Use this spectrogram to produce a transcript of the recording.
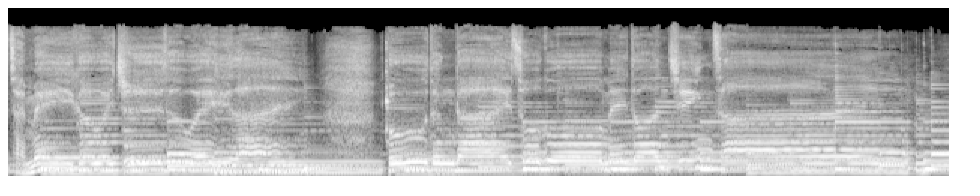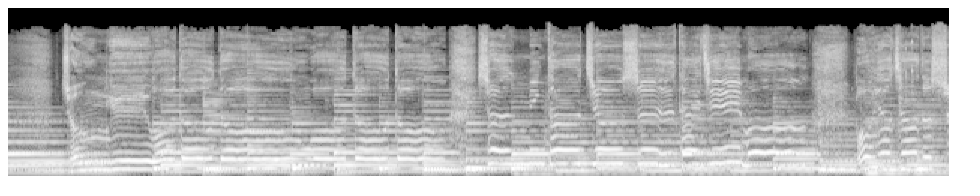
在每一个未知的未来，不等待错过每段精彩。终于我都懂，我都懂，生命它就是太寂寞。我要找到书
